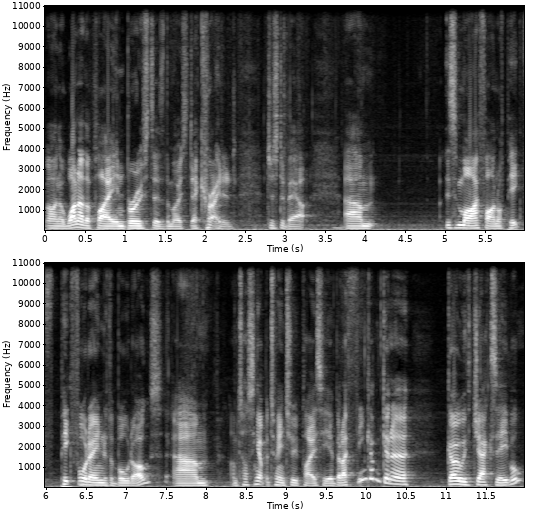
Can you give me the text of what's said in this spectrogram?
oh no, one other player in Breust as the most decorated, just about. Um, this is my final pick, pick 14 of the Bulldogs. Um, I'm tossing up between two players here, but I think I'm going to go with Jack Ziebell,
